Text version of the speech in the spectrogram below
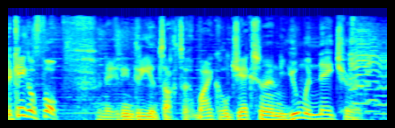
De King of Pop, 1983. Michael Jackson en Human Nature.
